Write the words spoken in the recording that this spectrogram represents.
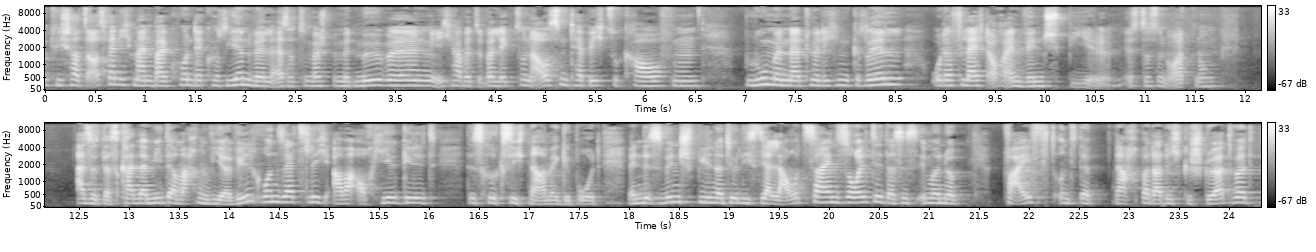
Und wie schaut's aus, wenn ich meinen Balkon dekorieren will? Also zum Beispiel mit Möbeln. Ich habe jetzt überlegt, so einen Außenteppich zu kaufen. Blumen natürlich, ein Grill oder vielleicht auch ein Windspiel. Ist das in Ordnung? Also das kann der Mieter machen, wie er will grundsätzlich, aber auch hier gilt das Rücksichtnahmegebot. Wenn das Windspiel natürlich sehr laut sein sollte, dass es immer nur pfeift und der Nachbar dadurch gestört wird,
